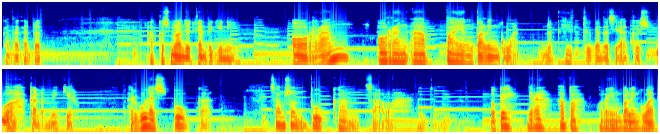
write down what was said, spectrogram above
Kata Gadot. Agus melanjutkan begini, orang orang apa yang paling kuat? Begitu kata si Agus. Wah, Gadot mikir. Hercules bukan. Samson bukan. Salah gitu. Oke, nyerah. Apa orang yang paling kuat?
